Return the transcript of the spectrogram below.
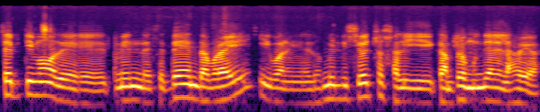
séptimo de también de 70 por ahí. Y bueno, en el 2018 salí campeón mundial en Las Vegas.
